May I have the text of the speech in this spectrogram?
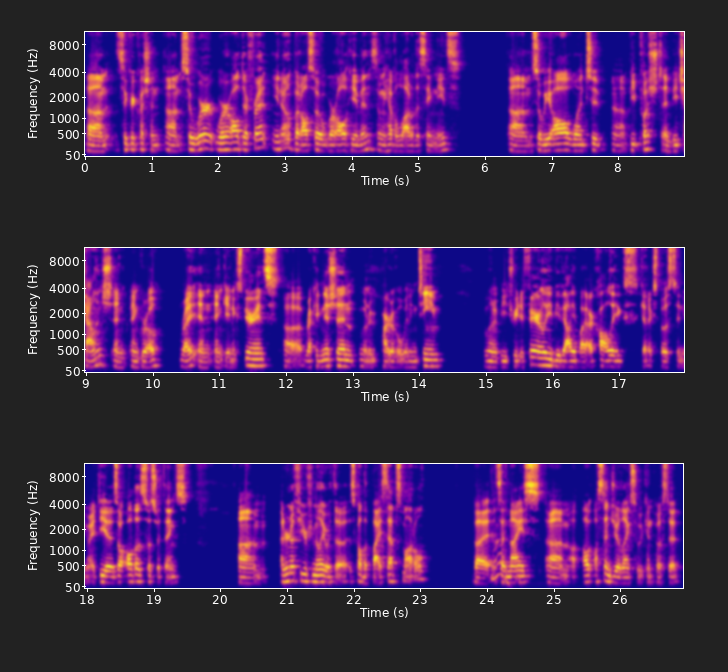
Um, it's a great question. Um, so we're we're all different, you know, but also we're all humans, and we have a lot of the same needs. Um, so we all want to uh, be pushed and be challenged and, and grow, right, and, and gain experience, uh, recognition. We want to be part of a winning team. We want to be treated fairly, be valued by our colleagues, get exposed to new ideas, all, all those sorts of things. Um, I don't know if you're familiar with the. It's called the BICEPS model, but it's a oh. nice. Um, I'll, I'll, send you a link so we can post it.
